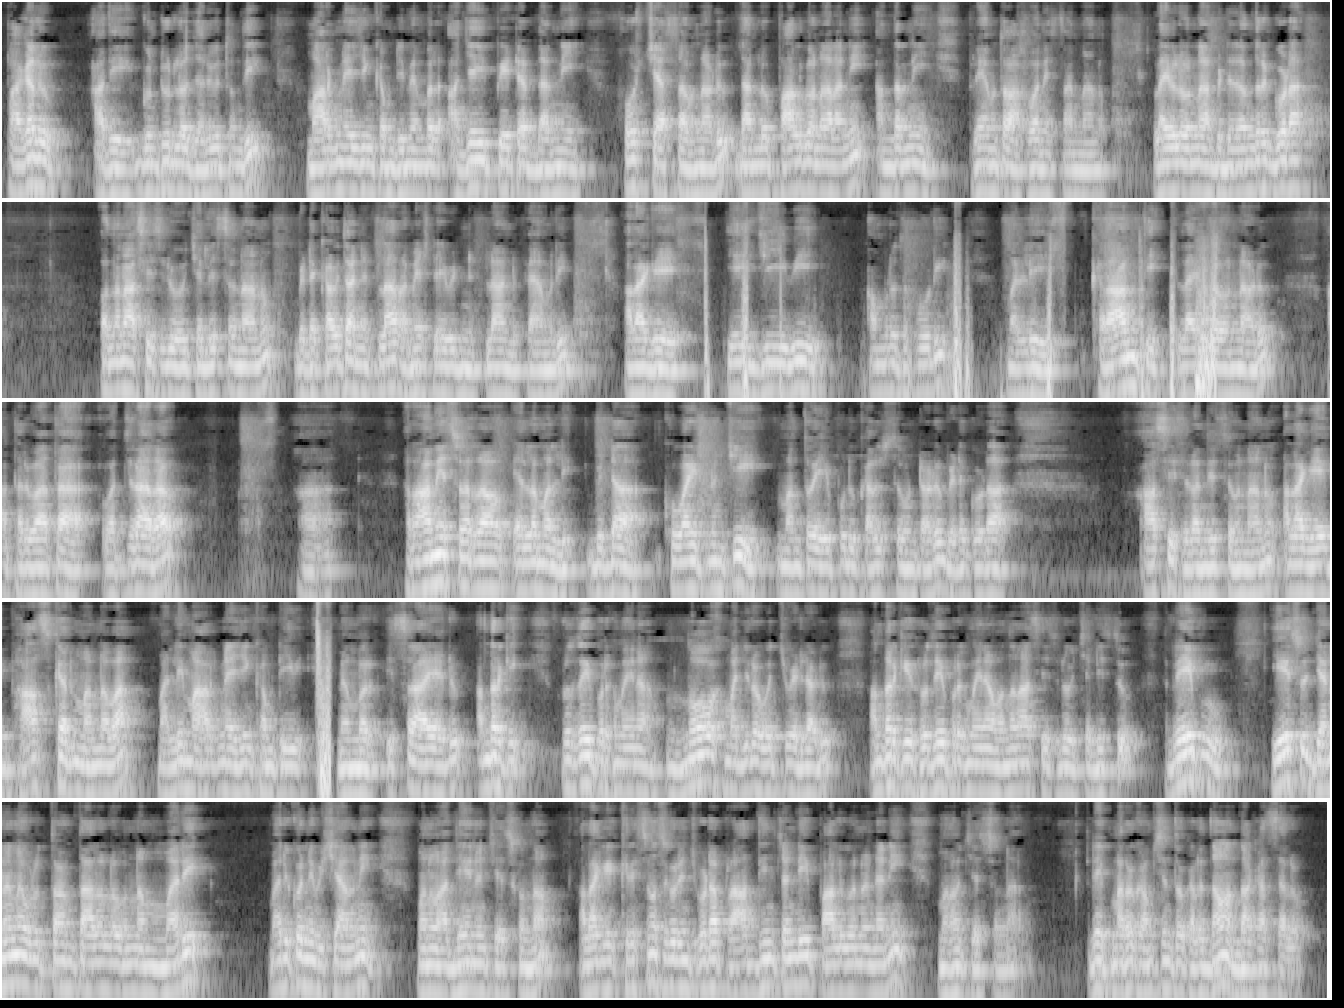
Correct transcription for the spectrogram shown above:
పగలు అది గుంటూరులో జరుగుతుంది. Organising committee member Ajay Peter దాన్ని హోస్ట్ చేస్తూ ఉన్నాడు. దానిలో పాల్గొనాలని అందరినీ ప్రేమతో ఆహ్వానిస్తున్నాను లైవ్లో ఉన్న బిడ్డలందరికీ కూడా వందనాశీసులు చెల్లిస్తున్నాను. బిడ్డ Kavitha Nitla Ramesh David Nitla and family. అలాగే ఏజీవి అమృతపూడి మళ్ళీ క్రాంతి లైవ్లో ఉన్నాడు. ఆ తర్వాత వజ్రారావు రామేశ్వరరావు ఎల్లమల్లి బిడ్డ కువైట్ నుంచి మనతో ఎప్పుడు కలుస్తూ ఉంటాడు. బిడ్డ కూడా ఆశీస్సులు అందిస్తూ ఉన్నాను. అలాగే భాస్కర్ మన్నవ మళ్ళీ మా ఆర్గనైజింగ్ కమిటీ మెంబర్ ఇస్రాయేలు అందరికీ హృదయపూర్వకమైన నోవహ్ మధ్యలో వచ్చి వెళ్ళాడు. అందరికీ హృదయపూర్వకమైన వందనాశీసులు చెల్లిస్తూ రేపు యేసు జనన వృత్తాంతాలలో ఉన్న మరి మరికొన్ని విషయాలని మనం అధ్యయనం చేసుకుందాం. అలాగే క్రిస్మస్ గురించి కూడా ప్రార్థించండి పాల్గొనండి అని మనం చేస్తున్నారు. రేపు మరొక అంశంతో కలుద్దాం. అందాక సెలవు.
